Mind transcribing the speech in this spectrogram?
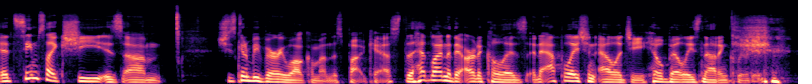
it seems like she is um she's going to be very welcome on this podcast. The headline of the article is an Appalachian elegy, hillbillies not included.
